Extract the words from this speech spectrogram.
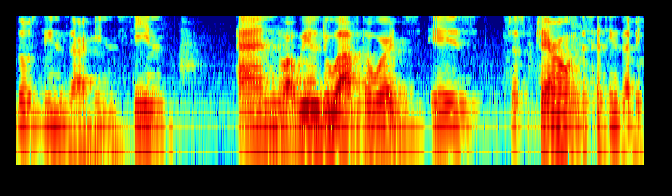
those things are in scene. And what we'll do afterwards is just play around with the settings a bit.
